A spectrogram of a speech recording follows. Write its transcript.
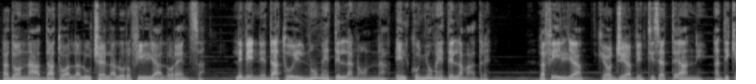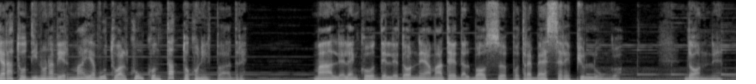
la donna ha dato alla luce la loro figlia Lorenza. Le venne dato il nome della nonna e il cognome della madre. La figlia, che oggi ha 27 anni, ha dichiarato di non aver mai avuto alcun contatto con il padre. Ma l'elenco delle donne amate dal boss potrebbe essere più lungo. Donne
